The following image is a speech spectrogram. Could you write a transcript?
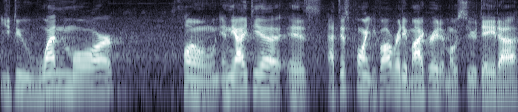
You do one more clone, and the idea is at this point you've already migrated most of your data,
